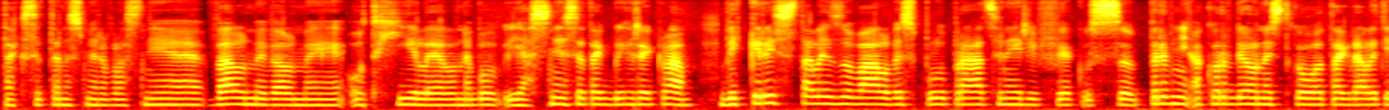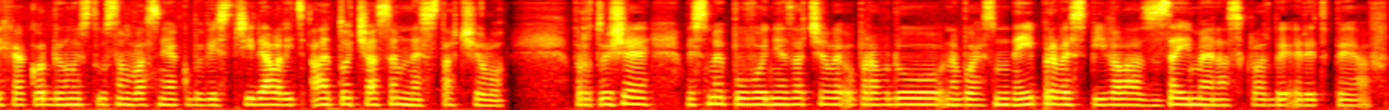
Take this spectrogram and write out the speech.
tak se ten směr vlastně velmi, velmi odchýlil, nebo jasně se tak bych řekla, vykrystalizoval ve spolupráci nejdřív jako s první akordeonistkou a tak dále. Těch akordeonistů jsem vlastně jakoby vystřídala víc, ale to časem nestačilo, protože my jsme původně začali opravdu, nebo já jsem nejprve zpívala zejména skladby Edith Piaf,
